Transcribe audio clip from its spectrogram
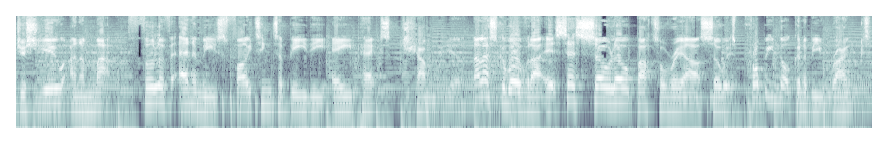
just you and a map full of enemies fighting to be the apex champion. Now let's go over that. It says solo battle royale so it's probably not going to be ranked.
